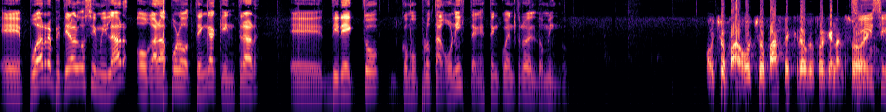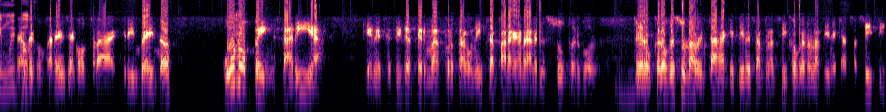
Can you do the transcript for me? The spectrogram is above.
eh, pueda repetir algo similar o Garoppolo tenga que entrar eh, directo como protagonista en este encuentro del domingo? ocho, pa ocho pases creo que fue que lanzó Sí, en sí, muy final de conferencia contra Green Bay, ¿no? Uno pensaría que necesita ser más protagonista para ganar el Super Bowl, pero creo que es una ventaja que tiene San Francisco que no la tiene Kansas City,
